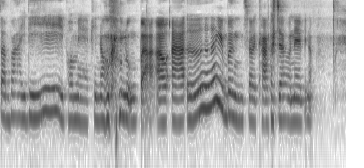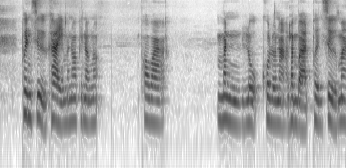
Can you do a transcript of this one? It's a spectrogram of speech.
สบายดีพ่อแม่พี่น้องลุงป้าเอาอาเอ้ยเบิ่งซอยขาพระเจ้าแน่พี่น้องเพิ่นซื้อไข่มาเนาะพี่น้องเนาะเพราะว่ามันโรคโคโรนาระบาดเพิ่นซื้อมา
